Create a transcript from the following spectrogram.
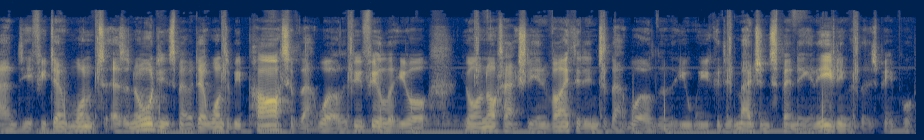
And if you don't want, as an audience member, don't want to be part of that world, if you feel that you're you're not actually invited into that world and that you, you could imagine spending an evening with those people,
